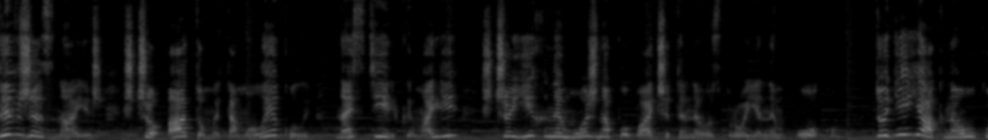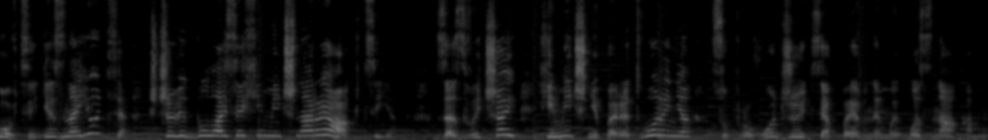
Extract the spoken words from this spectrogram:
Ти вже знаєш, що атоми та молекули настільки малі, що їх не можна побачити неозброєним оком. Тоді як науковці дізнаються, що відбулася хімічна реакція? Зазвичай хімічні перетворення супроводжуються певними ознаками.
